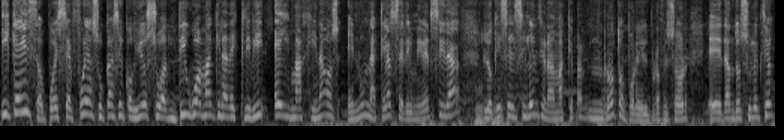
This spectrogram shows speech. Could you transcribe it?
¿Y qué hizo? Pues se fue a su casa y cogió su antigua máquina de escribir e imaginaos en una clase de universidad lo que es el silencio, nada más que roto por el profesor eh, dando su lección.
